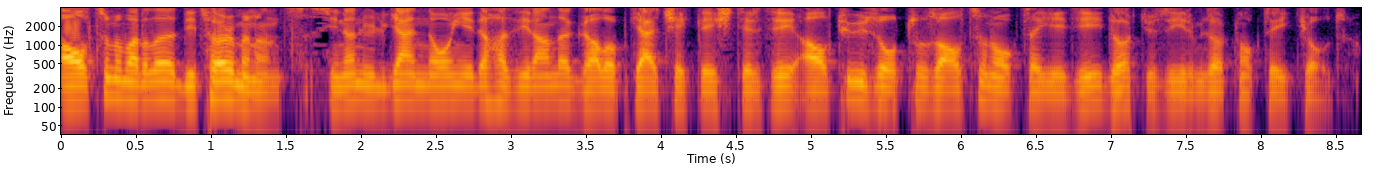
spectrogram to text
Altı numaralı Determinant Sinan Ülgen'le 17 Haziran'da galop gerçekleştirdi. 636.7, 424.2 oldu.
